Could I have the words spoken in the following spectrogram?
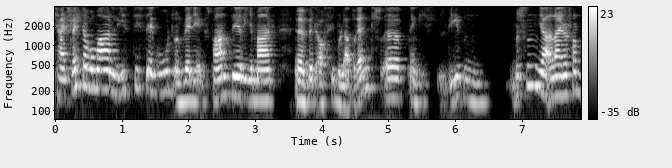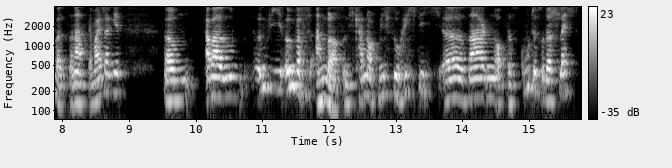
kein schlechter Roman, liest sich sehr gut und wer die Expand-Serie mag, äh, wird auch Sibula Brent, äh, denke ich, lesen müssen, ja alleine schon, weil es danach ja weitergeht. Ähm, aber so irgendwie, irgendwas ist anders und ich kann auch nicht so richtig äh, sagen, ob das gut ist oder schlecht,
